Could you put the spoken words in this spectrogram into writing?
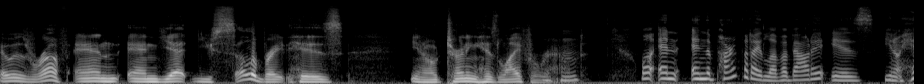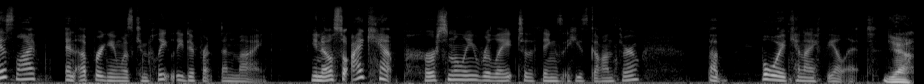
It was rough, and and yet you celebrate his, you know, turning his life around. Well, and and the part that I love about it is, you know, his life and upbringing was completely different than mine. You know, so I can't personally relate to the things that he's gone through, but boy, can I feel it. Yeah.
